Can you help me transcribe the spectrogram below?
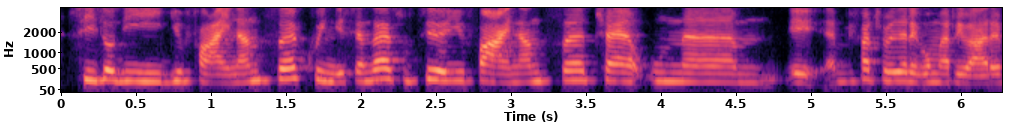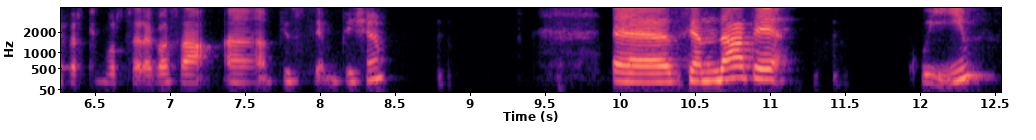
sito di Ufinance. Quindi se andate sul sito di Ufinance c'è un um, e vi faccio vedere come arrivare perché forse è la cosa uh, più semplice. Eh, se andate qui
